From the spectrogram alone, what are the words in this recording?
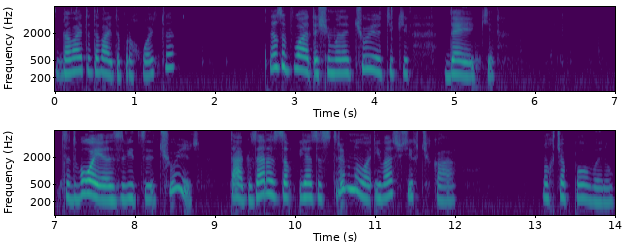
Давайте, давайте, проходьте. Не забувайте, що мене чують тільки деякі. Це двоє звідси чують. Так, зараз я застрибнула і вас всіх чекаю. Ну, хоча б половину.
